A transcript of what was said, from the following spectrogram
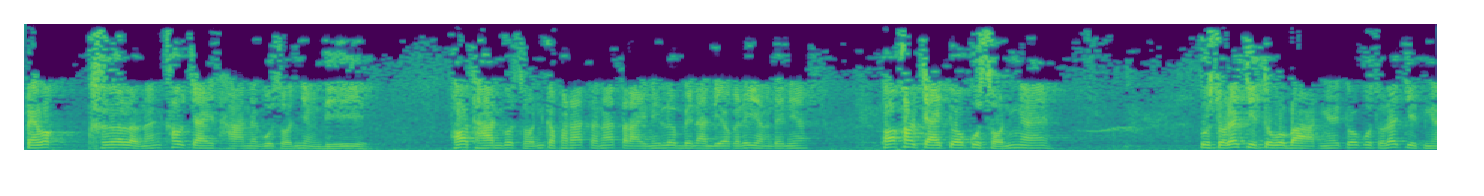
แปลว่าเธอเหล่านั้นเข้าใจทานกุศลอย่างดี เพราะทานกุศลกับพระรัตนตรัยนี่เริ่มเป็นอันเดียวกันได้อย่างเดียวนี้ยเพราะเข้าใจตัวกุศลไง กุศลจิตตัวบาทไงตัวกุศลจิตไง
